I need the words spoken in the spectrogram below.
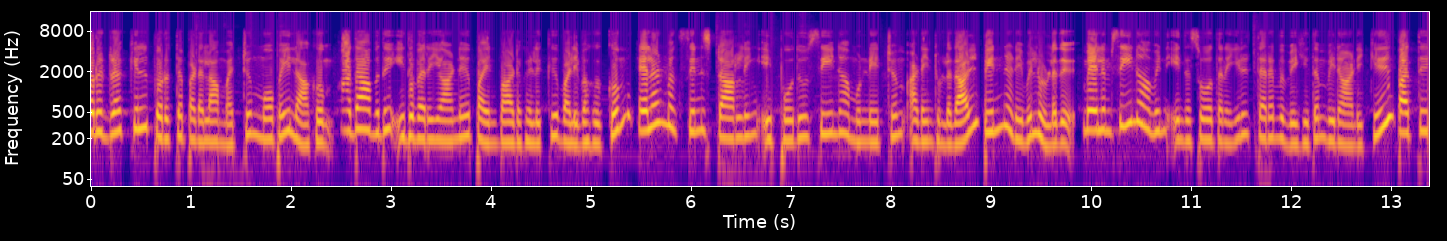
ஒரு ட்ரக்கில் பொருத்தப்படலாம் மற்றும் மொபைல் ஆகும். அதாவது இதுவரையான பயன்பாடுகளுக்கு வழிவகுக்கும் எலன்மக்ஸின் ஸ்டார்லிங் இப்போது சீனா முன்னேற்றம் அடைந்துள்ளதால் பின்னடைவில் உள்ளது. மேலும் சீனாவின் இந்த சோதனையில் தரவு விகிதம் வினாடிக்கு பத்து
